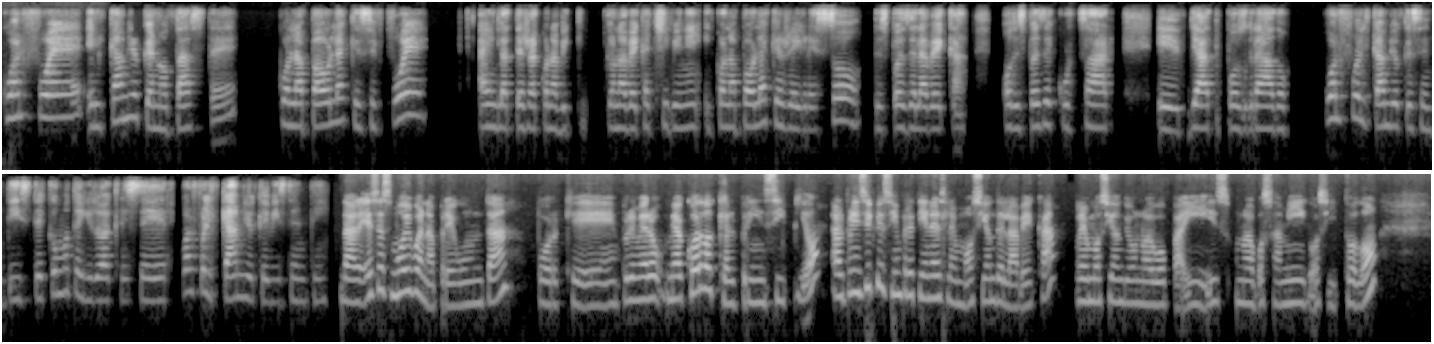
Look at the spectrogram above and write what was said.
cuál fue el cambio que notaste con la Paula que se fue a Inglaterra con la, con la beca Chivini y con la Paula que regresó después de la beca o después de cursar eh, ya tu posgrado. ¿Cuál fue el cambio que sentiste? ¿Cómo te ayudó a crecer? ¿Cuál fue el cambio que viste en ti? Dale, esa es muy buena pregunta porque primero me acuerdo que al principio, al principio siempre tienes la emoción de la beca, la emoción de un nuevo país, nuevos amigos y todo.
